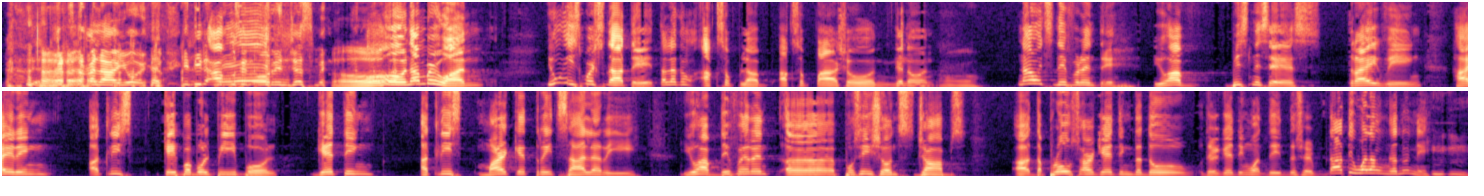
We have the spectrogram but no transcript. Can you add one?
Ganun nakalayo eh. hindi na apples and oranges, man. Oo. Oh, number one, yung esports dati, talagang acts of love, acts of passion, ganon. Oo. Now it's different eh. You have businesses thriving, hiring at least capable people, getting at least market rate salary. You have different uh, positions, jobs. Uh, the pros are getting the dough. They're getting what they deserve. Dati walang ganun eh. Mm-mm.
